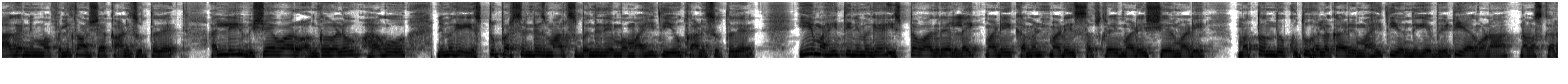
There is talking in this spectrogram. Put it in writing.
ಆಗ ನಿಮ್ಮ ಫಲಿತಾಂಶ ಕಾಣಿಸುತ್ತದೆ. ಅಲ್ಲಿ ವಿಷಯವಾರು ಅಂಕಗಳು ಹಾಗೂ ನಿಮಗೆ ಎಷ್ಟು ಪರ್ಸೆಂಟೇಜ್ ಮಾರ್ಕ್ಸ್ ಬಂದಿದೆ ಎಂಬ ಮಾಹಿತಿಯು ಕಾಣಿಸುತ್ತದೆ. ಈ ಮಾಹಿತಿ ನಿಮಗೆ ಇಷ್ಟವಾದರೆ ಲೈಕ್ ಮಾಡಿ, ಕಮೆಂಟ್ ಮಾಡಿ, ಸಬ್ಸ್ಕ್ರೈಬ್ ಮಾಡಿ, ಶೇರ್ ಮಾಡಿ. ಮತ್ತೊಂದು ಕುತೂಹಲಕಾರಿ ಮಾಹಿತಿಯೊಂದಿಗೆ ಭೇಟಿಯಾಗೋಣ. ನಮಸ್ಕಾರ.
